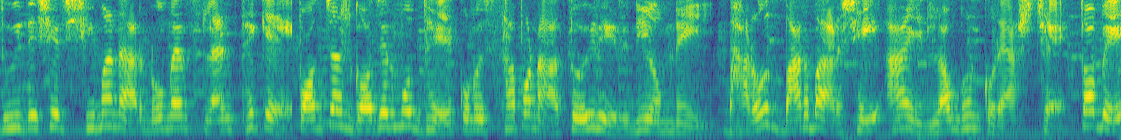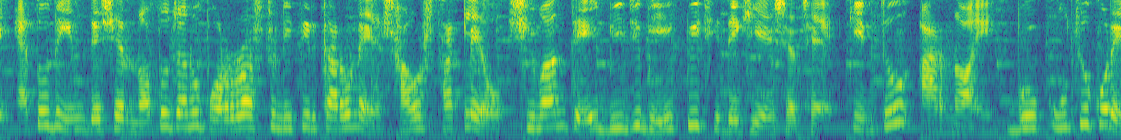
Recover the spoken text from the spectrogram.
দুই দেশের সীমানার নোম্যান্স ল্যান্ড থেকে পঞ্চাশ গজের মধ্যে কোনো স্থাপনা তৈরির নিয়ম নেই। ভারত বারবার সেই আইন লঙ্ঘন করে আসছে। তবে এতদিন দেশের নতজানু পররাষ্ট্র নীতির কারণে সাহস থাকলেও সীমান্তে বিজিবি পিঠ দেখিয়ে এসেছে। কিন্তু আর নয়, বুক উঁচু করে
